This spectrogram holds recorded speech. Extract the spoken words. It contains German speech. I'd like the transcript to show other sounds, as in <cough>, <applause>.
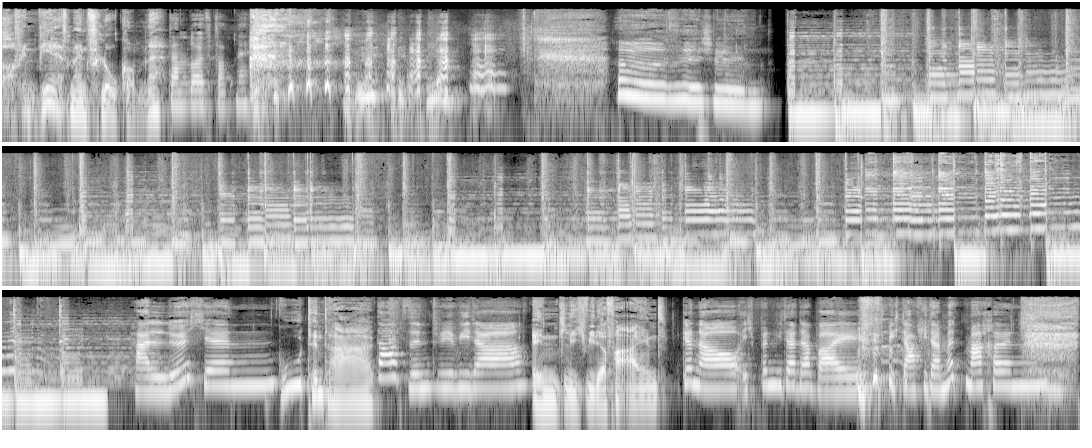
Boah, wenn wir erstmal in Flow kommen, ne? Dann läuft das, ne? Oh, sehr schön. Hallöchen. Guten Tag. Da sind wir wieder. Endlich wieder vereint. Genau, ich bin wieder dabei. Ich darf wieder mitmachen.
